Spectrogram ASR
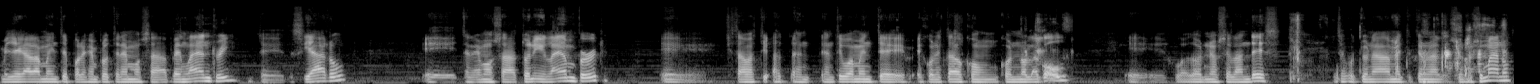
me llega a la mente, por ejemplo, tenemos a Ben Landry de, Seattle, tenemos a Tony Lambert, que estaba antiguamente conectado con, con Nola Gold, jugador neozelandés desafortunadamente tiene una lesión en su mano.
